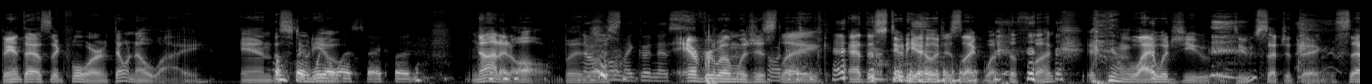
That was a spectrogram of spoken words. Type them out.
Fantastic Four. Don't know why. And the I'm studio, realistic, but not at all. But No, just oh my goodness. everyone was just like at the studio just like what the fuck why would you do such a thing so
